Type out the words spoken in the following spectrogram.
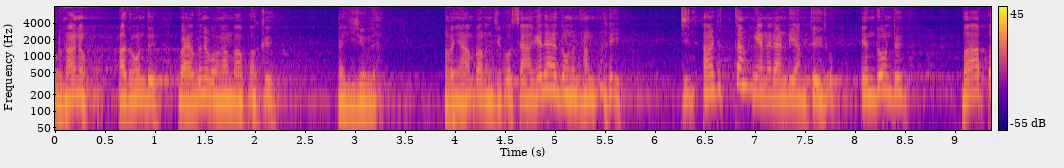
ഖുർഹാനോ അതുകൊണ്ട് വയറിന് പോകാൻ ബാപ്പാക്ക് കഴിയൂല. അപ്പൊ ഞാൻ പറഞ്ഞു കുറച്ച് അകലായതുകൊണ്ട് നന്നായി. അടുത്താണ് ഞാൻ രണ്ട് ഞാൻ തീരും. എന്തുകൊണ്ട്? ബാപ്പ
